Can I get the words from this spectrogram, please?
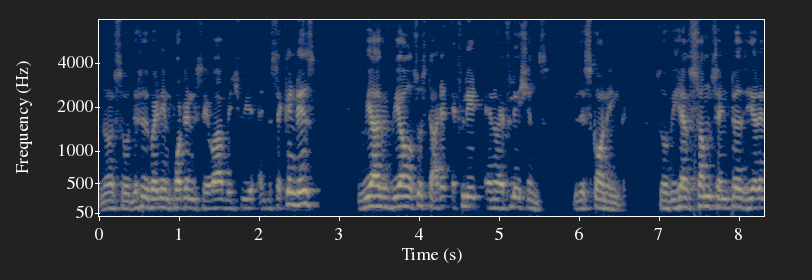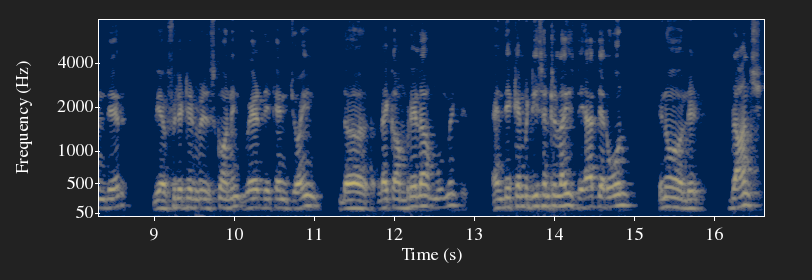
You know, so this is very important seva, which we and the second is we are we are also started affiliate, you know, affiliations with ISKCON Inc. So we have some centers here and there. We have affiliated with ISKCON Inc. where they can join the like umbrella movement and they can be decentralized. They have their own, you know, branch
